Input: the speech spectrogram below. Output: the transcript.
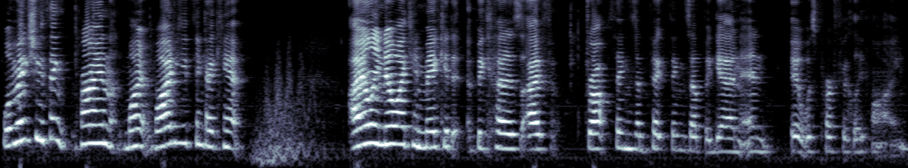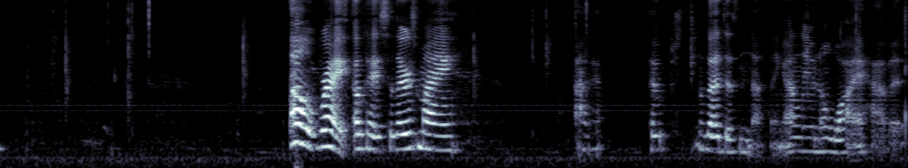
What makes you think, Ryan? Why? Why do you think I can't? I only know I can make it because I've dropped things and pick things up again, and it was perfectly fine. Oh right, okay. So there's my. Oops, that does nothing. I don't even know why I have it.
